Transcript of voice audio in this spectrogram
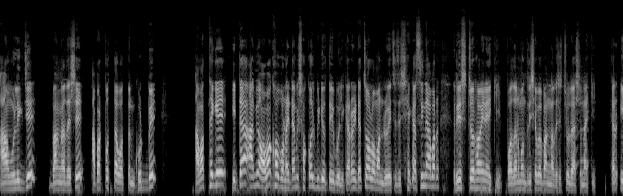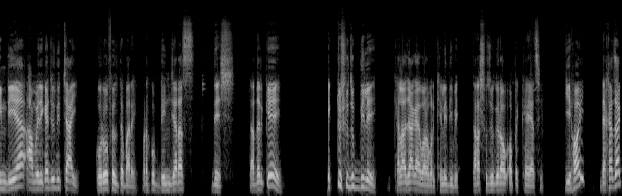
আওয়ামী লীগ যে বাংলাদেশে আবার প্রত্যাবর্তন ঘটবে আমার থেকে এটা আমি অবাক হব না, এটা আমি সকল ভিডিওতেই বলি, কারণ এটা চলমান রয়েছে যে শেখ হাসিনা আবার রেস্টোর হয় নাকি প্রধানমন্ত্রী হিসেবে বাংলাদেশে চলে আসে নাকি? কারণ ইন্ডিয়া আমেরিকা যদি চাই, করেও ফেলতে পারে। ওরা খুব ডেঞ্জারাস দেশ। তাদেরকে একটু সুযোগ দিলে খেলা জায়গায় বরাবর খেলে দিবে। তারা সুযোগের অপেক্ষায় আছে। কি হয়? দেখা যাক,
